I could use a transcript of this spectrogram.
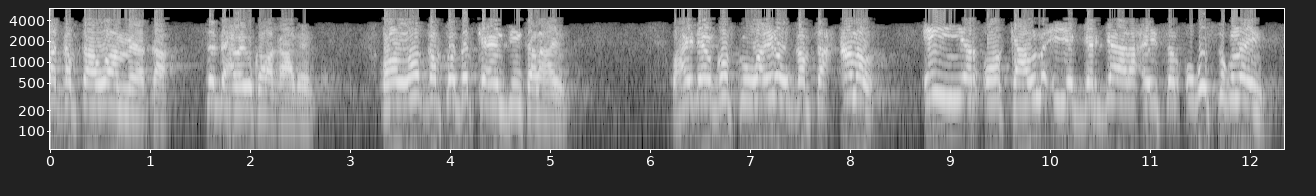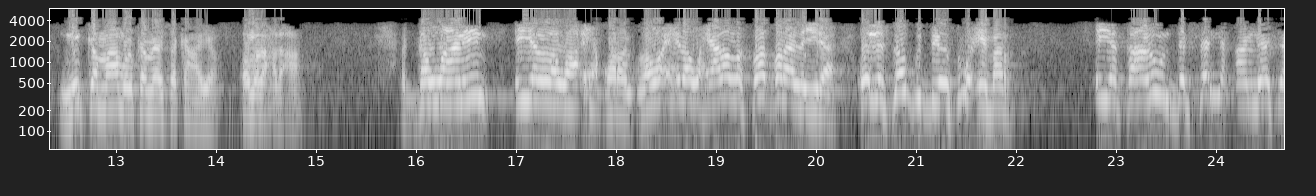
la qabtaa waa meeqa. Saddex bay u kala qaadeen. Oo loo qabto dadka aan diinta lahayn. Waxay dhaheen qofku waa inuu qabto camal in yar oo kaalmo iyo gargaara aysan ugu sugnayn ninka maamulka meesha ka haya oo madaxda ah. Qawaaniin iyo lawaaix qoran. Lawaaixda waxyaala la soo qoraa la yidhaah oo la soo gudbiyo usbuucii mar iyo qaanuun degsanna aan meesha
